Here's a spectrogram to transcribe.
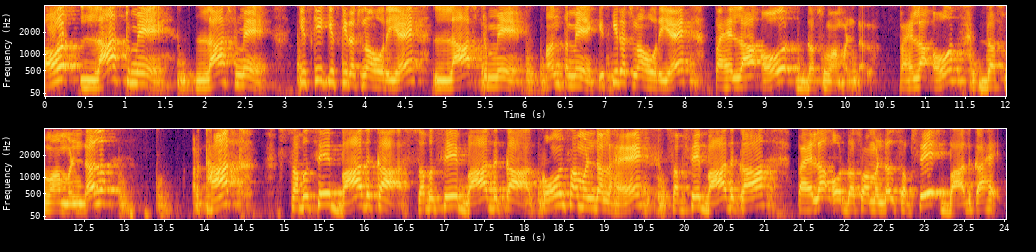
और लास्ट में लास्ट में किसकी किसकी रचना हो रही है? लास्ट में, अंत में किसकी रचना हो रही है? पहला और दसवां मंडल। पहला और दसवां मंडल, अर्थात सबसे बाद का, सबसे बाद का कौन सा मंडल है? सबसे बाद का, पहला और दसवां मंडल सबसे बाद का है।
